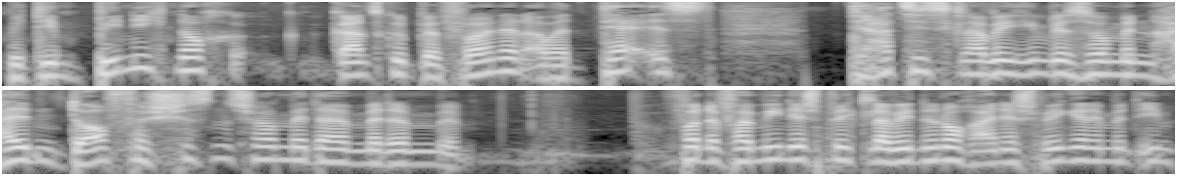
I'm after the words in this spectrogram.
mit dem bin ich noch ganz gut befreundet, aber der ist, der hat sich, glaube ich, irgendwie so mit einem halben Dorf verschissen schon mit der, mit der, mit, von der Familie spricht, glaube ich, nur noch eine Schwägerin mit ihm.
